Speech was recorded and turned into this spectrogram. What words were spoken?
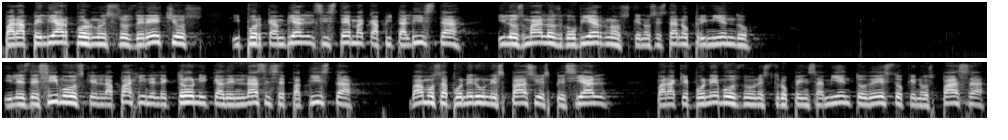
para pelear por nuestros derechos y por cambiar el sistema capitalista y los malos gobiernos que nos están oprimiendo. Y les decimos que en la página electrónica de Enlace Zapatista vamos a poner un espacio especial para que ponemos nuestro pensamiento de esto que nos pasa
